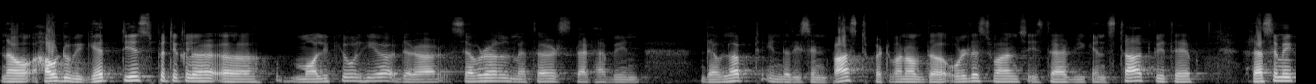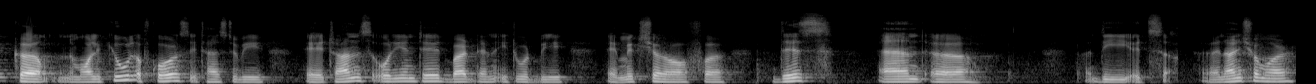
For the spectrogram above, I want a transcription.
Now how do we get this particular uh, molecule here? There are several methods that have been developed in the recent past but one of the oldest ones is that we can start with a racemic uh, molecule of course it has to be a trans oriented but then it would be a mixture of uh, this and uh, the its enantiomer.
